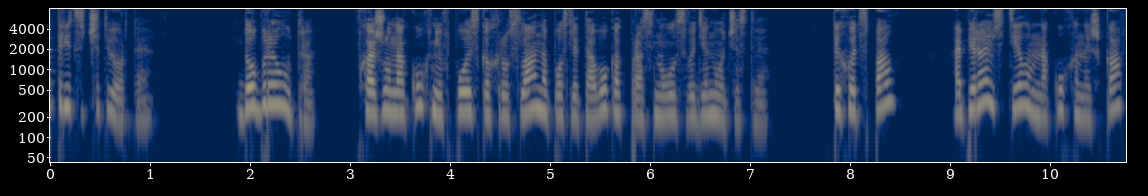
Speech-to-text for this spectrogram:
34. Доброе утро. Вхожу на кухню в поисках Руслана после того, как проснулась в одиночестве. Ты хоть спал? Опираюсь телом на кухонный шкаф,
